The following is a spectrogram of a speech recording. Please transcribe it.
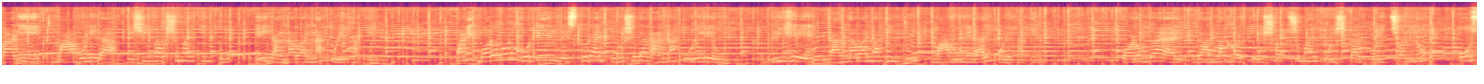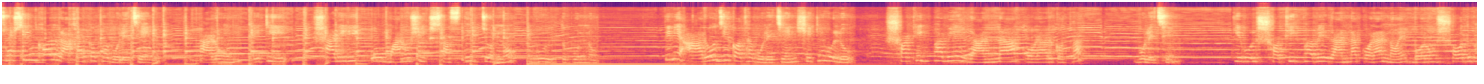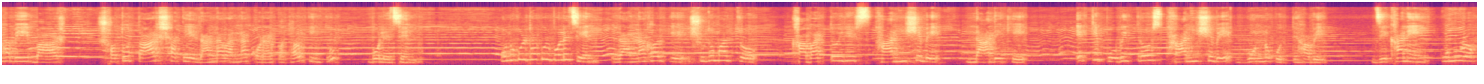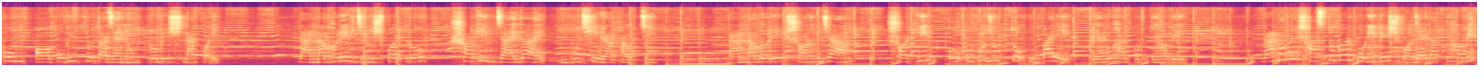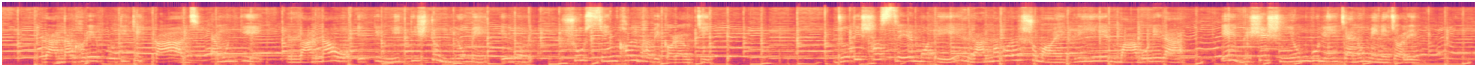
বাড়ির মা বোনেরা বেশিরভাগ সময় কিন্তু এই রান্না বান্না করে থাকে। অনেক বড় বড় হোটেল, রেস্তোরাঁয় পুরুষেরা রান্না করলেও গৃহের রান্নাবান্না কিন্তু মা বোনেরাই করে থাকেন। পরম দয়াল রান্নাঘরকে সবসময় পরিষ্কার, পরিচ্ছন্ন ও সুশৃঙ্খল রাখার কথা বলেছেন। কারণ এটি শারীরিক ও মানসিক স্বাস্থ্যের জন্য গুরুত্বপূর্ণ। তিনি আরও যে কথা বলেছেন সেটি হলো, সঠিকভাবে রান্না করার কথা বলেছেন। কেবল সঠিকভাবে রান্না করা নয়, বরং সৎভাবে বা সততার সাথে রান্না বান্না করার কথাও কিন্তু বলেছেন। অনুকূল ঠাকুর বলেছেন, রান্নাঘরকে শুধুমাত্র খাবার তৈরির স্থান হিসেবে না দেখে একটি পবিত্র স্থান হিসেবে গণ্য করতে হবে, যেখানে কোনো রকম অপবিত্রতা যেন প্রবেশ না করে। রান্নাঘরের জিনিসপত্র সঠিক জায়গায় গুছিয়ে রাখা উচিত। রান্নাঘরের সরঞ্জাম সঠিক ও উপযুক্ত উপায়ে ব্যবহার করতে হবে। রান্নাঘরে স্বাস্থ্যকর পরিবেশ বজায় রাখতে হবে। রান্নাঘরের প্রতিটি কাজ, এমনকি রান্নাও একটি নির্দিষ্ট নিয়মে এবং সুশৃঙ্খলভাবে করা উচিত। জ্যোতিষশাস্ত্রের মতে, রান্না করার সময় গৃহের মা বোনেরা এই বিশেষ নিয়মগুলি যেন মেনে চলেন।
